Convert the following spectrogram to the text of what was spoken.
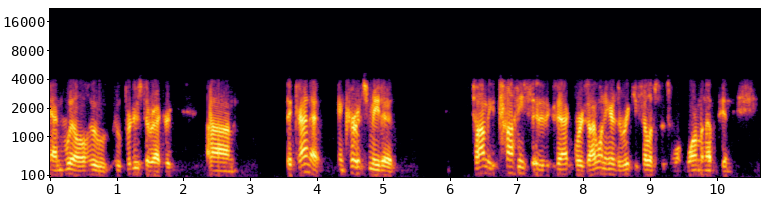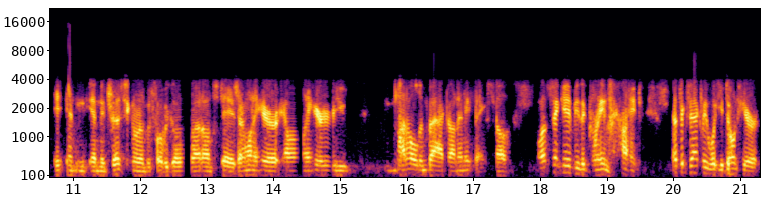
and, Will, who who produced the record, um, they kind of encouraged me to. Tommy Tommy said his exact words. I want to hear the Ricky Phillips that's warming up in in in the dressing room before we go out on stage. I want to hear I want to hear you not holding back on anything. So once they gave me the green light, that's exactly what you don't hear.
